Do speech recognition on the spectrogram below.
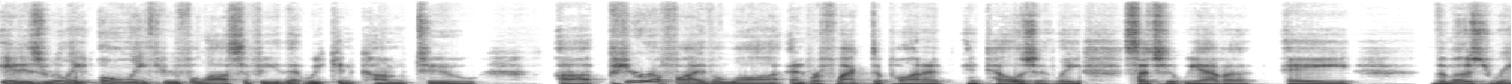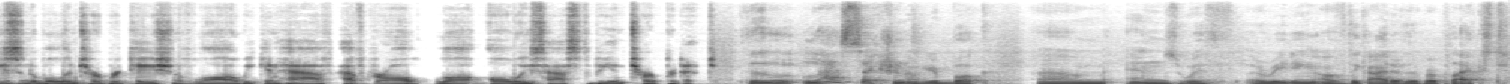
It is really only through philosophy that we can come to uh, purify the law and reflect upon it intelligently, such that we have a, a the most reasonable interpretation of law we can have. After all, law always has to be interpreted. The last section of your book um, ends with a reading of the Guide of the Perplexed.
